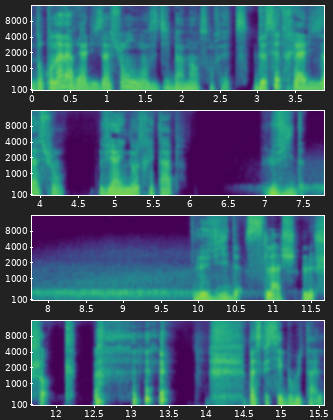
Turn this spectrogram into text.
Donc on a la réalisation où on se dit bah mince en fait. De cette réalisation vient une autre étape, le vide. Le vide slash le choc. parce que c'est brutal.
